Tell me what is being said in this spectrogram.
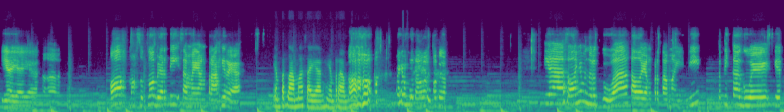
Iya iya iya. Oh maksud lo berarti sama yang terakhir ya? Yang pertama sayang. Yang pertama. Oh yang pertama. Oke okay. Iya, soalnya menurut gua kalau yang pertama ini ketika gue keep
